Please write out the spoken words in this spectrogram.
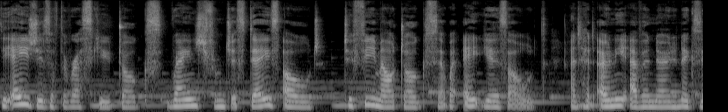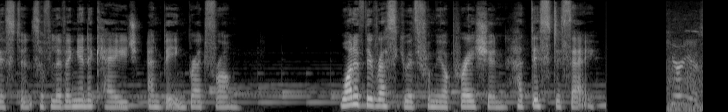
The ages of the rescued dogs ranged from just days old to female dogs that were 8 years old and had only ever known an existence of living in a cage and being bred from. One of the rescuers from the operation had this to say Curious,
